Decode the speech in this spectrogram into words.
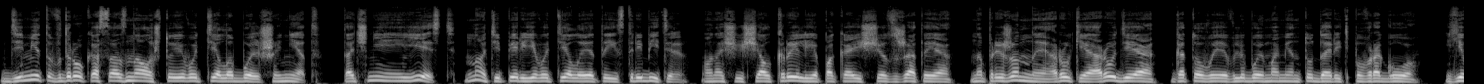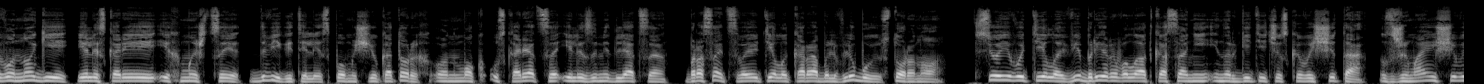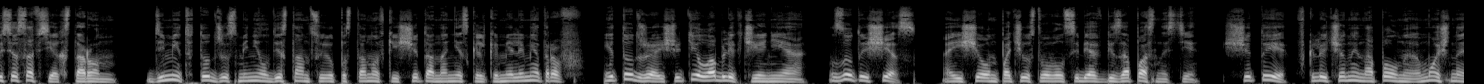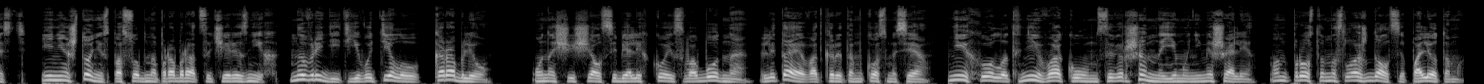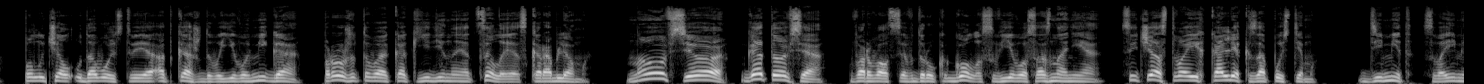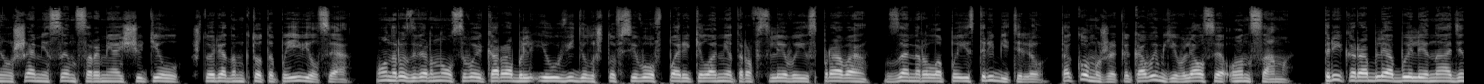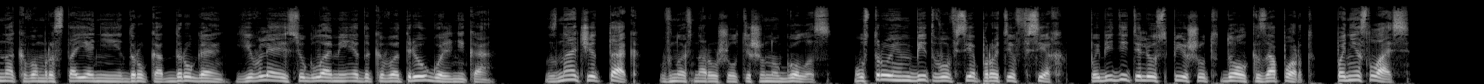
Демид вдруг осознал, что его тела больше нет. Точнее, есть, но теперь его тело — это истребитель. Он ощущал крылья, пока еще сжатые, напряженные руки орудия, готовые в любой момент ударить по врагу. Его ноги, или скорее их мышцы, двигатели, с помощью которых он мог ускоряться или замедляться, бросать свое тело корабль в любую сторону. Все его тело вибрировало от касаний энергетического щита, сжимающегося со всех сторон. Демид тут же сменил дистанцию постановки щита на несколько миллиметров и тут же ощутил облегчение. Зуд исчез. А еще он почувствовал себя в безопасности. Щиты включены на полную мощность, и ничто не способно пробраться через них, навредить его телу, кораблю. Он ощущал себя легко и свободно, летая в открытом космосе. Ни холод, ни вакуум совершенно ему не мешали. Он просто наслаждался полетом. получал удовольствие от каждого его мига, прожитого как единое целое с кораблем. «Ну все, готовься!» — ворвался вдруг голос в его сознание. «Сейчас твоих коллег запустим!» Демид своими ушами-сенсорами ощутил, что рядом кто-то появился. Он развернул свой корабль и увидел, что всего в паре километров слева и справа замерло по истребителю, такому же, каковым являлся он сам. Три корабля были на одинаковом расстоянии друг от друга, являясь углами эдакого треугольника. «Значит так», — вновь нарушил тишину голос, — «устроим битву все против всех. Победителю спишут долг за порт. Понеслась».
